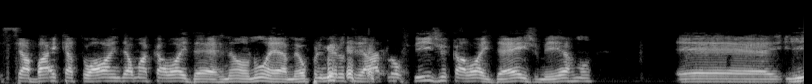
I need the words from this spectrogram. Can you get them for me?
se a bike atual ainda é uma Caloi 10. Não, não é. Meu primeiro triatlo eu fiz de Caloi 10 mesmo. É, e,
